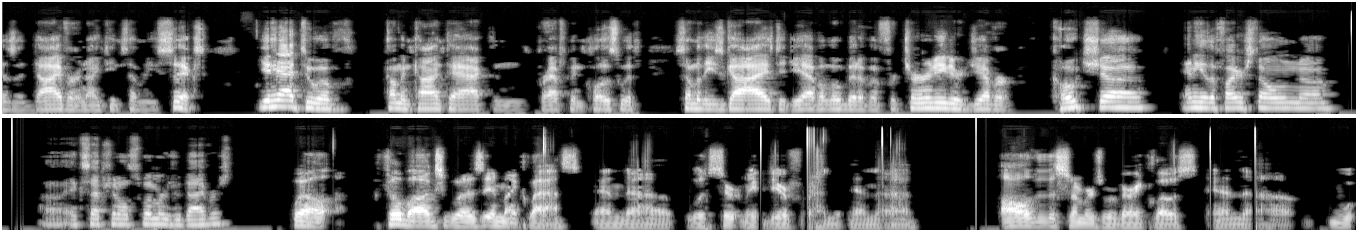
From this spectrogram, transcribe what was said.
as a diver in 1976. You had to have come in contact and perhaps been close with some of these guys? Did you have a little bit of a fraternity, or did you ever coach uh, any of the Firestone uh, uh, exceptional swimmers or divers? Well, Phil Boggs was in my class and uh, was certainly a dear friend, and uh, all the swimmers were very close, and uh, w-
